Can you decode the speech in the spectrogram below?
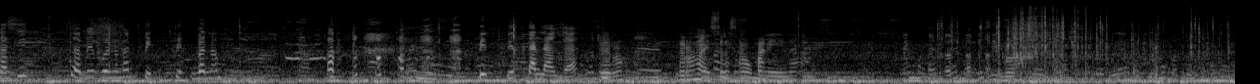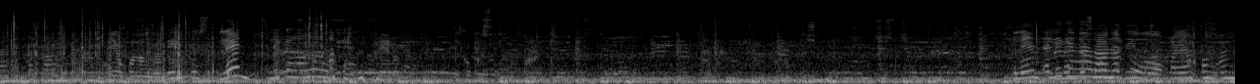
Kasi sabi ko naman, pit-pit ba naman? Pit-pit talaga. Pero, pero na-stress ako kanina. Diba? Ayoko nang ganun. Glenn, Glenn, halika nga muna. Pero, hindi ko gusto yun. Glenn, halika nga muna dito. Kaya pang ano.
